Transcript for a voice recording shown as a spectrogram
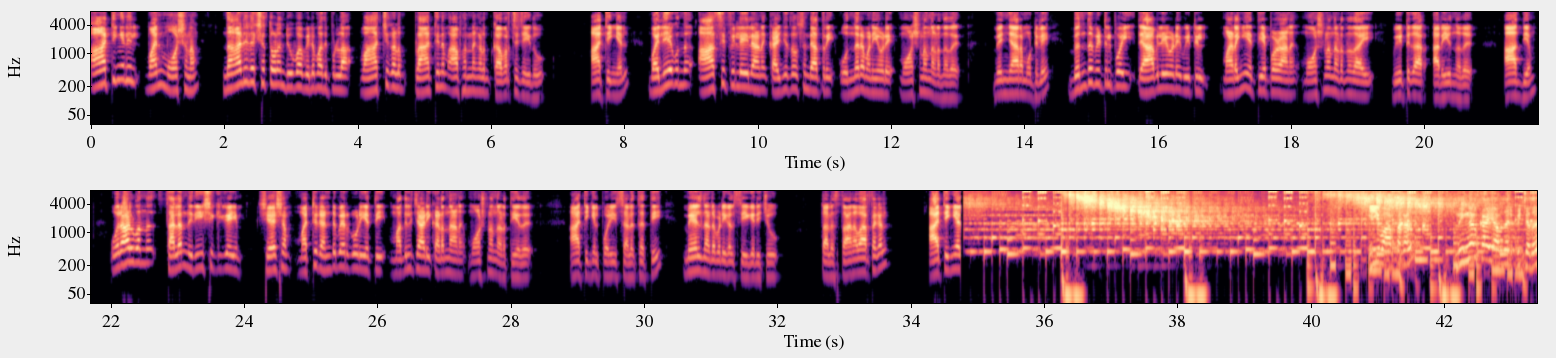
ആറ്റിങ്ങലിൽ വൻ മോഷണം നാല് ലക്ഷത്തോളം രൂപ വിലമതിപ്പുള്ള വാച്ചുകളും പ്ലാറ്റിനം ആഭരണങ്ങളും കവർച്ച ചെയ്തു. ആറ്റിങ്ങൽ വലിയകുന്ന് ആസിഫ് വില്ലയിലാണ് കഴിഞ്ഞ ദിവസം രാത്രി ഒന്നര മണിയോടെ മോഷണം നടന്നത്. വെഞ്ഞാറമൂട്ടിലെ ബന്ധുവീട്ടിൽ പോയി രാവിലെയോടെ വീട്ടിൽ മടങ്ങിയെത്തിയപ്പോഴാണ് മോഷണം നടന്നതായി വീട്ടുകാർ അറിയുന്നത്. ആദ്യം ഒരാൾ വന്ന് സ്ഥലം നിരീക്ഷിക്കുകയും ശേഷം മറ്റു രണ്ടുപേർ കൂടി എത്തി മതിൽ ചാടി കടന്നാണ് മോഷണം നടത്തിയത്. ആറ്റിങ്ങൽ പോലീസ് സ്ഥലത്തെത്തി മേൽ നടപടികൾ സ്വീകരിച്ചു. തലസ്ഥാന വാർത്തകൾ ആറ്റിങ്ങൽ. ഈ വാർത്തകൾ നിങ്ങൾക്കായി അവതരിപ്പിച്ചത്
